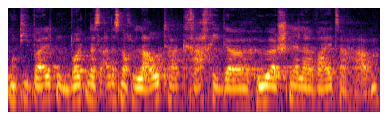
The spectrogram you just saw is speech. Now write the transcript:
und die wollten, wollten das alles noch lauter, krachiger, höher, schneller weiter haben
